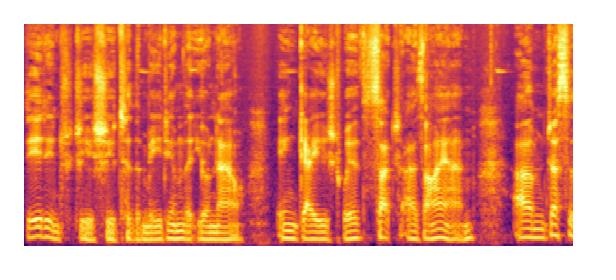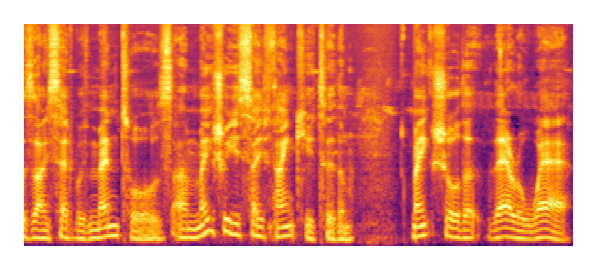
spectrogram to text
did introduce you to the medium that you're now engaged with, such as I am, um, just as I said with mentors, um, make sure you say thank you to them. Make sure that they're aware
